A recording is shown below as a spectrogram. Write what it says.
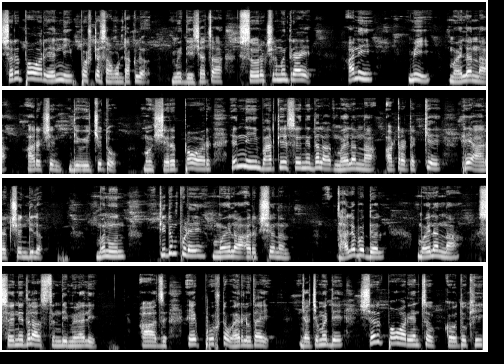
शरद पवार यांनी स्पष्ट सांगून टाकलं मी देशाचा संरक्षण मंत्री आहे आणि मी महिलांना आरक्षण देऊ इच्छितो. मग शरद पवार यांनी भारतीय सैन्य दलात महिलांना अठरा टक्के हे आरक्षण दिलं. म्हणून तिथून पुढे महिला आरक्षण झाल्याबद्दल महिलांना सैन्य दलात संधी मिळाली. आज एक पोस्ट व्हायरल होत आहे ज्याच्यामध्ये शरद पवार यांचं कौतुकही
